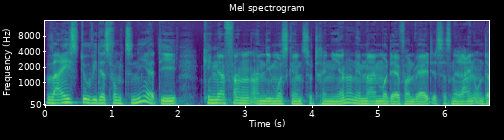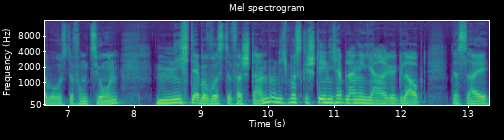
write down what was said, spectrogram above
weißt du, wie das funktioniert. Die Kinder fangen an, die Muskeln zu trainieren und in meinem Modell von Welt ist das eine rein unterbewusste Funktion nicht der bewusste Verstand. Und ich muss gestehen, ich habe lange Jahre geglaubt, das sei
